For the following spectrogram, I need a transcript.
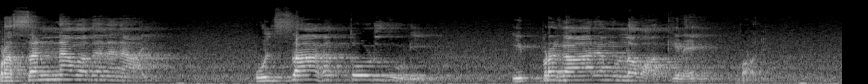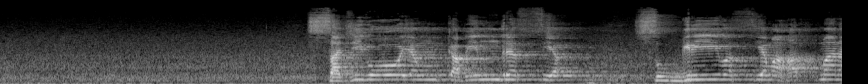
പ്രസന്നവദനായി ഉത്സാഹത്തോടുകൂടി ഇപ്രകാരമുള്ള വാക്കിനെ പറഞ്ഞു. സജീവോയം കവീന്ദ്രസ്യ സുഗ്രീവസ്യ മഹാത്മന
